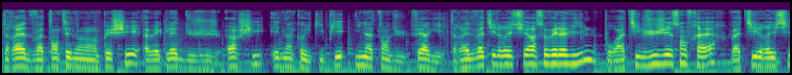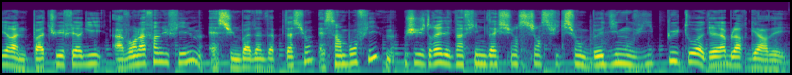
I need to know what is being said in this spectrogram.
Dredd va tenter de l'empêcher avec l'aide du juge Hershey et d'un coéquipier inattendu, Fergie. Dredd va-t-il réussir à sauver la ville? Pourra-t-il juger son frère? Va-t-il réussir à ne pas tuer Fergie avant la fin du film? Est-ce une bonne adaptation? Est-ce un bon film? Juge Dredd est un film d'action science-fiction buddy movie plutôt agréable à regarder.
